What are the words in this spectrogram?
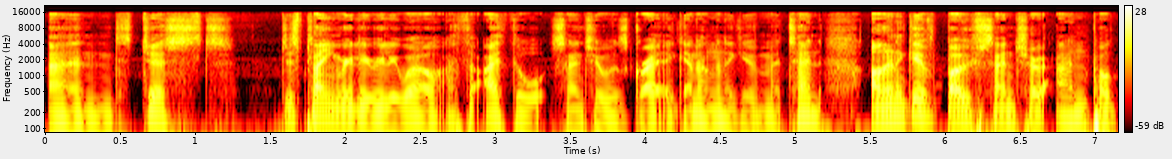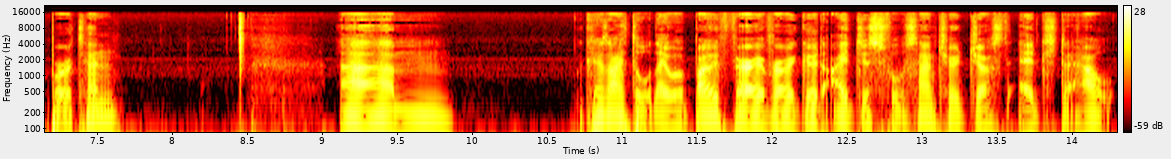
and just just playing really really well. I thought I thought Sancho was great. Again, I'm going to give him a ten. I'm going to give both Sancho and Pogba a ten. Um, because I thought they were both very very good. I just thought Sancho just edged it out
